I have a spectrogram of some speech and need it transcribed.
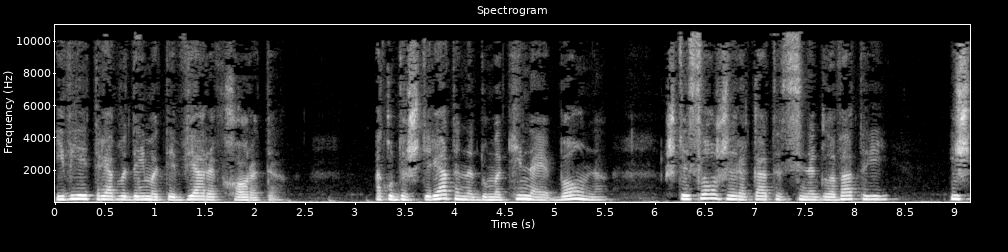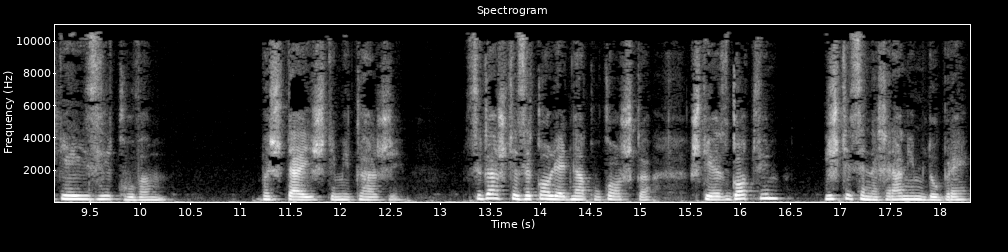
и вие трябва да имате вяра в хората. Ако дъщерята на домакина е болна, ще сложа ръката си на главата й и ще я излекувам. Баща й ще ми каже Сега ще заколя една кокошка, ще я сготвим и ще се нахраним добре.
